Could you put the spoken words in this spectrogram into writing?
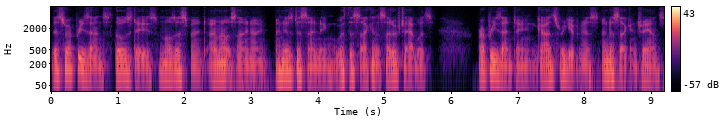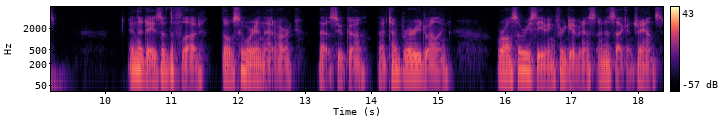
This represents those days Moses spent on Mount Sinai and his descending with the second set of tablets, representing God's forgiveness and a second chance. In the days of the flood, those who were in that ark, that sukkah, that temporary dwelling, were also receiving forgiveness and a second chance.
